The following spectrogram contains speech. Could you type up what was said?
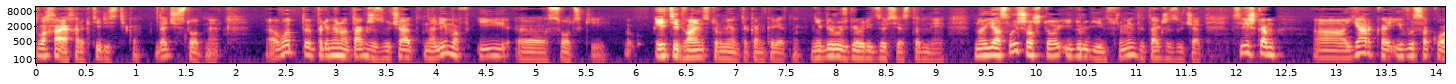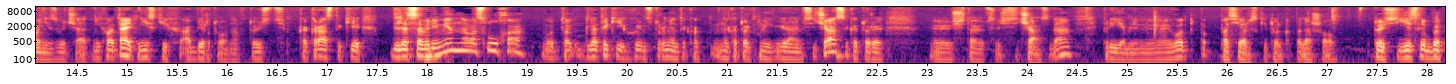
плохая характеристика, да, частотная. Вот примерно так же звучат Налимов и э, Соцкий. Ну, эти два инструмента конкретных. Не берусь говорить за все остальные. Но я слышал, что и другие инструменты также звучат. Слишком э, ярко и высоко они звучат. Не хватает низких обертонов. То есть как раз таки для современного слуха, вот для таких инструментов, как, на которых мы играем сейчас и которые э, считаются сейчас да, приемлемыми, вот по-сербски только подошел. То есть, если бы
